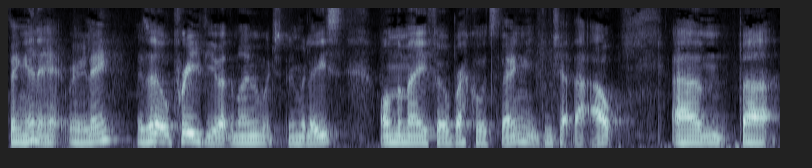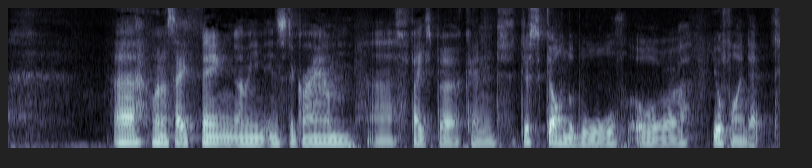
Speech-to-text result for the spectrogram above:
thing in it really. There's a little preview at the moment which has been released on the Mayfield Records thing. You can check that out. Um, but uh, when I say thing, I mean Instagram, uh, Facebook, and just go on the wall or uh, you'll find it.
